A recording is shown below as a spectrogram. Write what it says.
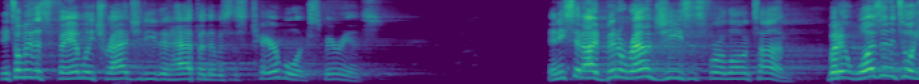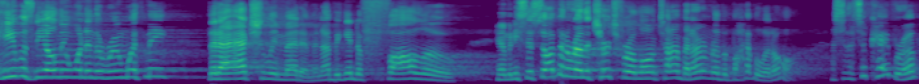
He told me this family tragedy that happened that was this terrible experience. And he said, I'd been around Jesus for a long time, but it wasn't until he was the only one in the room with me that I actually met him. And I began to follow him. And he said, So I've been around the church for a long time, but I don't know the Bible at all. I said, That's okay, bro.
